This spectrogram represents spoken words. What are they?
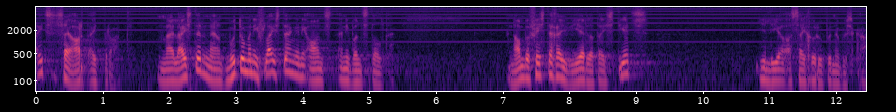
uit sy hart uitpraat. En hy luister en hy ontmoet hom in die fluistering in die aand in die windstilte. En dan bevestig hy weer dat hy steeds Elia as sy geroepene beskou.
